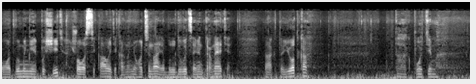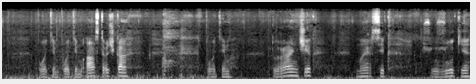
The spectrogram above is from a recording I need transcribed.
От, ви мені пишіть, що вас цікавить, яка на нього ціна. Я буду дивитися в інтернеті. Так, Тойотка. Так, потім. Потім, потім Астрочка. Потім Туранчик, Мерсик, Сузуки,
